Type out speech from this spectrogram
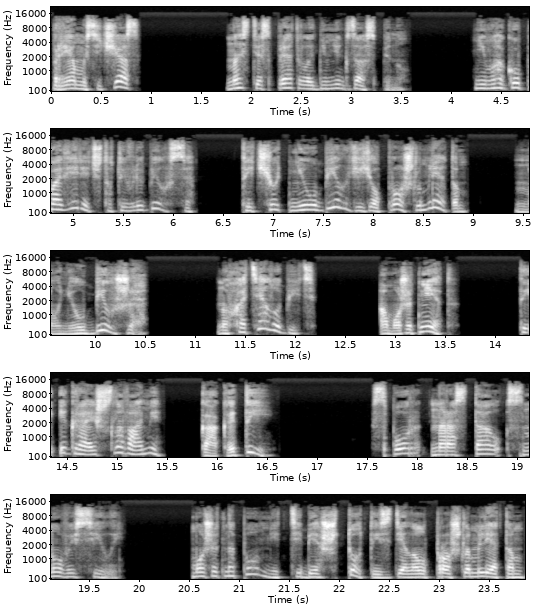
прямо сейчас...» Настя спрятала дневник за спину. «Не могу поверить, что ты влюбился. Ты чуть не убил ее прошлым летом. Но не убил же. Но хотел убить. А может, нет? Ты играешь словами, как и ты. Спор нарастал с новой силой. «Может, напомнить тебе, что ты сделал прошлым летом?»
